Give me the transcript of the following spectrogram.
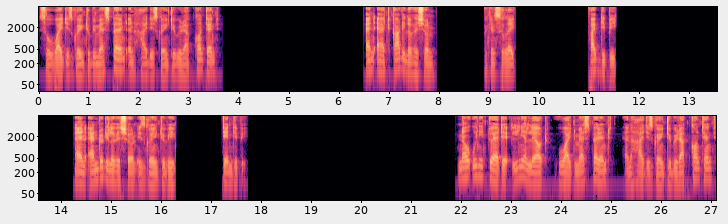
So white is going to be match parent and height is going to be wrap content. And add card elevation. We can select 5 dp and android elevation is going to be 10 dp now we need to add a linear layout white match parent and height is going to be wrap content.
